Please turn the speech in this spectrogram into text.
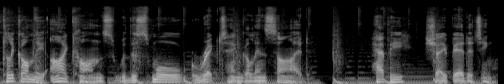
click on the icons with the small rectangle inside. Happy shape editing.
